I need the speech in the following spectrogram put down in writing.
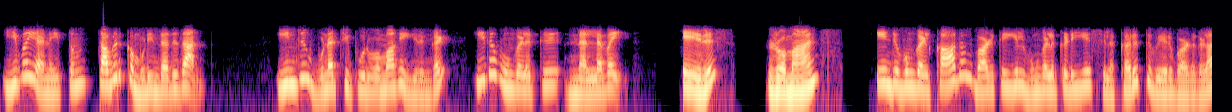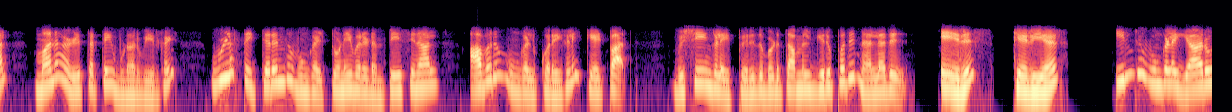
இவை அனைத்தும் தவிர்க்க முடிந்ததுதான். இன்று உணர்ச்சி பூர்வமாக இருங்கள். இது உங்களுக்கு நல்லவை. ஏரிஸ் ரொமான்ஸ் இன்று உங்கள் காதல் வாழ்க்கையில் உங்களுக்கிடையே சில கருத்து வேறுபாடுகளால் மன அழுத்தத்தை உணர்வீர்கள். உள்ளத்தை திறந்து உங்கள் துணைவரிடம் பேசினால் அவரும் உங்கள் குறைகளை கேட்பார். விஷயங்களை பெரிதுபடுத்தாமல் இருப்பது நல்லது. ஏரிஸ் கெரியர் இன்று உங்களை யாரோ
